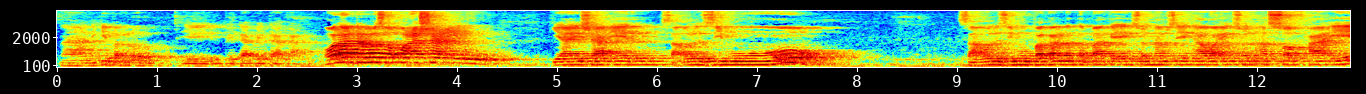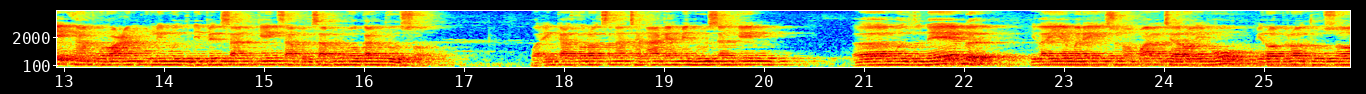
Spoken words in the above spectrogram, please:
Nah niki perlu dibeda-bedakan. Kala dawa sapa asyair? Kiai syair saul zimu. Saul zimu bakal netepake ingsun nafsi ing awak ingsun as-safha ing ngapura an kulli mudnibin saking saben-saben dosa wa ing kathurat senajan akeh min saking uh, muznib ilayya mari ingsun apa al jaraimu pira-pira dosa.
